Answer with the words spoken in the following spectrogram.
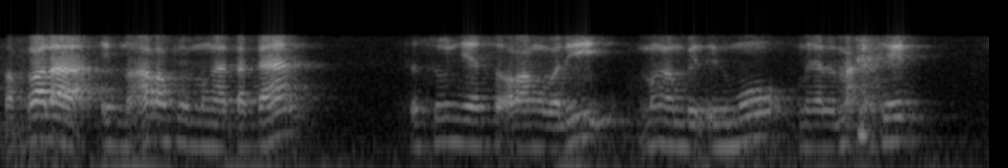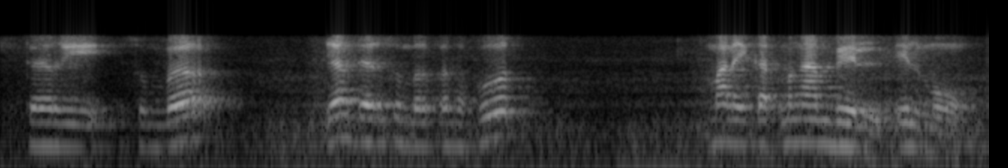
Fakala Ibnu Arabi mengatakan sesungguhnya seorang wali mengambil ilmu minal ma'jid dari sumber yang dari sumber tersebut malaikat mengambil ilmu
